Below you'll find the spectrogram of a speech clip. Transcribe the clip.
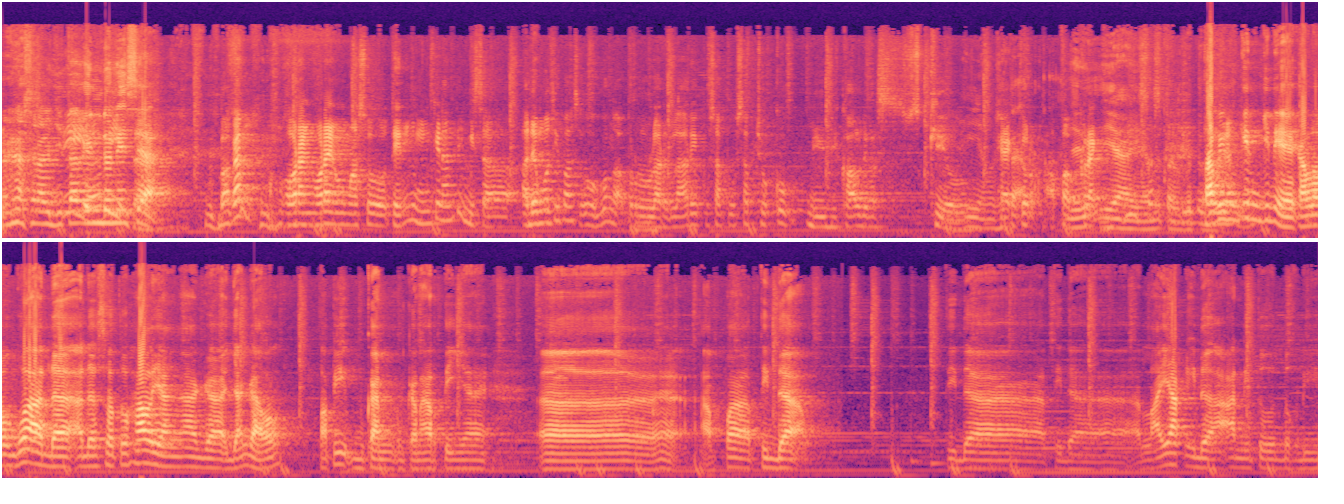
Nasional Digital Iya, Indonesia. bisa. Bahkan orang-orang yang mau masuk TNI mungkin nanti bisa ada motivasi. Oh, gue nggak perlu lari-lari pusat-pusat cukup di dikal dengan skill Iya, hacker apa jadi- crack. iya, Bisa iya, betul, seperti betul. itu. Tapi mungkin gini ya, kalau gua ada ada suatu hal yang agak janggal, tapi bukan bukan artinya eh apa tidak tidak tidak layak ideaan itu untuk di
